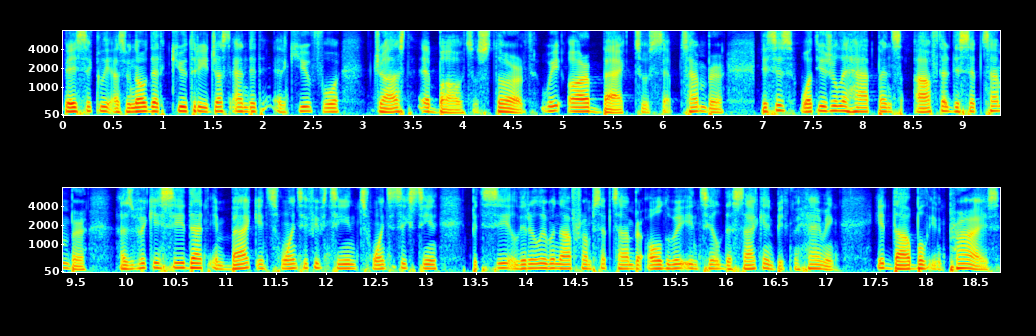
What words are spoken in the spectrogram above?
Basically, as we know that Q3 just ended and Q4 just about to start. We are back to September. This is what usually happens after the September. As we can see that in back in 2015, 2016, BTC literally went up from September all the way until the second Bitcoin halving. It doubled in price.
